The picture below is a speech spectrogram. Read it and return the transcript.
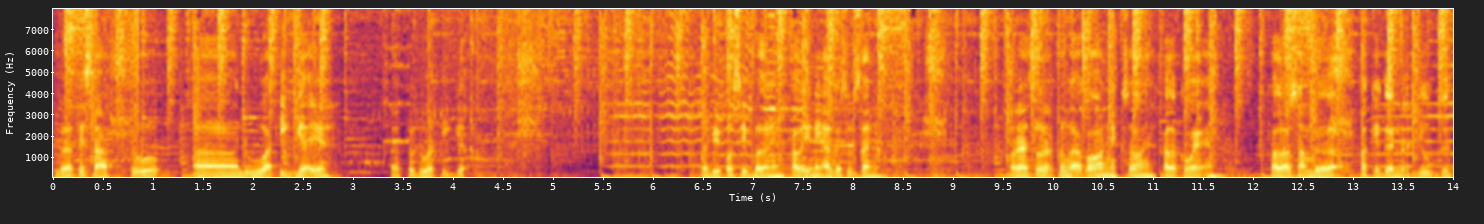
Berarti satu, eh, dua, tiga ya? Satu dua tiga. Lebih possible nih. Kali ini agak susah nih. Wrestler tuh nggak connect soalnya kalau ke WM kalau sambil pakai gunner juga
